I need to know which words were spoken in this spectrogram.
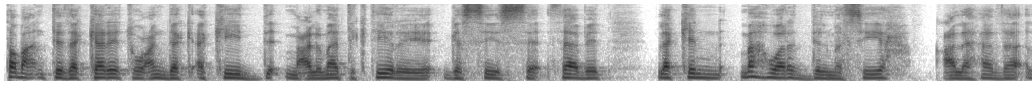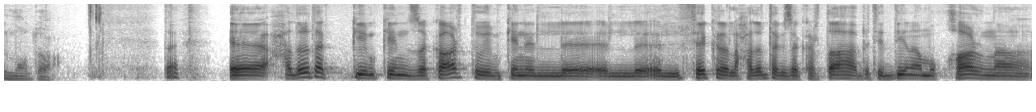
طبعا انت ذكرت وعندك أكيد معلومات كثيرة قسيس ثابت لكن ما هو رد المسيح على هذا الموضوع؟ طيب حضرتك يمكن ذكرت ويمكن الفكرة اللي حضرتك ذكرتها بتدينا مقارنة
